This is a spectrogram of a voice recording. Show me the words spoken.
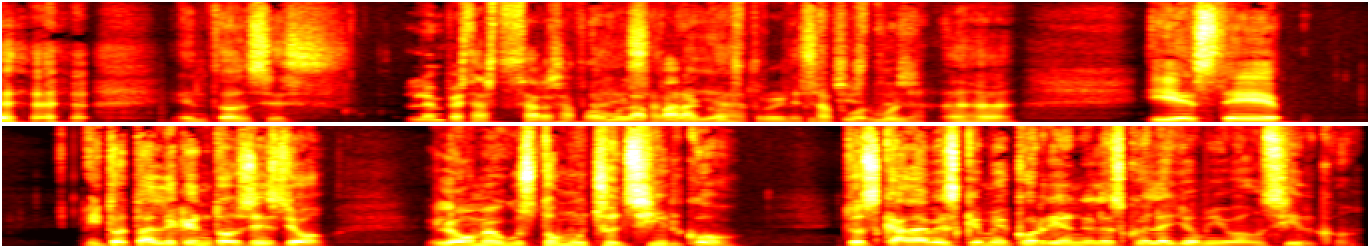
Entonces, Le empezaste a usar esa fórmula para construir esa fórmula. Ajá. Y este, y total de que entonces yo, luego me gustó mucho el circo. Entonces cada vez que me corrían en la escuela yo me iba a un circo.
